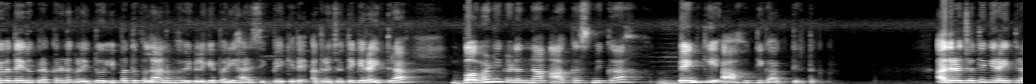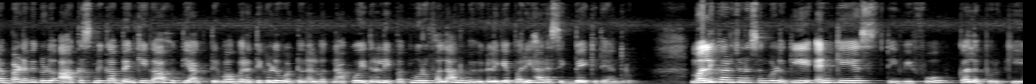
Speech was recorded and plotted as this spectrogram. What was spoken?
ಐವತ್ತೈದು ಪ್ರಕರಣಗಳಿದ್ದು, ಇಪ್ಪತ್ತು ಫಲಾನುಭವಿಗಳಿಗೆ ಪರಿಹಾರ ಸಿಗಬೇಕಿದೆ. ಅದರ ಜೊತೆಗೆ ರೈತರ ಬವಣೆಗಳನ್ನು ಆಕಸ್ಮಿಕ ಬೆಂಕಿ ಆಹುತಿಗಾಗ್ತಿರ್ತಕ್ಕ ಅದರ ಜೊತೆಗೆ ರೈತರ ಬಣವೆಗಳು ಆಕಸ್ಮಿಕ ಬೆಂಕಿಗೆ ಆಹುತಿಯಾಗ್ತಿರುವ ವರದಿಗಳು ಒಟ್ಟು ನಲವತ್ನಾಲ್ಕು, ಇದರಲ್ಲಿ ಇಪ್ಪತ್ಮೂರು ಫಲಾನುಭವಿಗಳಿಗೆ ಪರಿಹಾರ ಸಿಗಬೇಕಿದೆ, ಅಂದರು. Mallikarjuna Sangolagi NKS TV for Kalaburagi.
